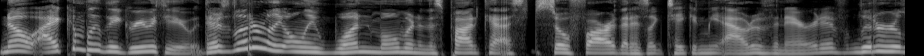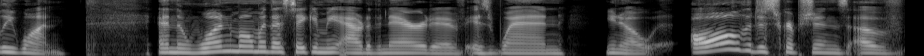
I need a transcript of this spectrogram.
No, I completely agree with you. There's literally only one moment in this podcast so far that has like taken me out of the narrative. Literally one. And the one moment that's taken me out of the narrative is when, you know, all the descriptions of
